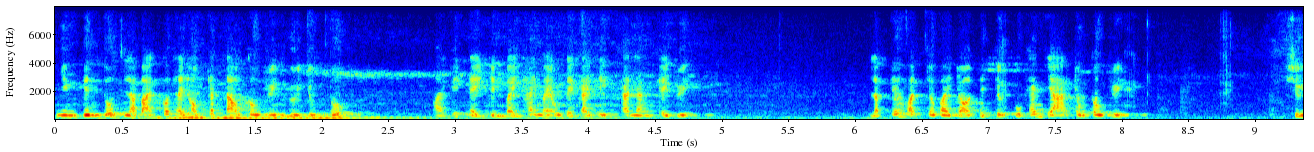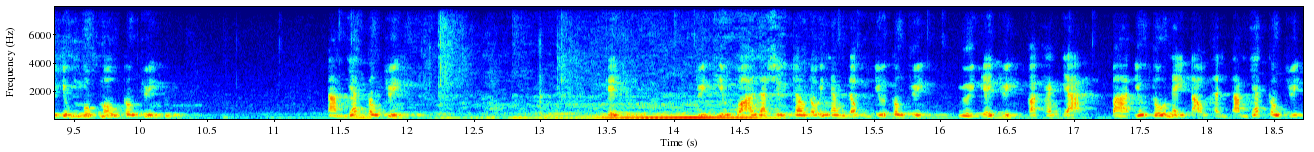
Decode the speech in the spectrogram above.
Nhưng tin tốt là bạn có thể học cách tạo câu chuyện người dùng tốt. Bài viết này trình bày hai mẹo để cải thiện khả năng kể chuyện. Lập kế hoạch cho vai trò tích cực của khán giả trong câu chuyện. Sử dụng một mẫu câu chuyện. Tam giác câu chuyện. Kể chuyện hiệu quả là sự trao đổi năng động giữa câu chuyện, người kể chuyện và khán giả, và yếu tố này tạo thành tam giác câu chuyện.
